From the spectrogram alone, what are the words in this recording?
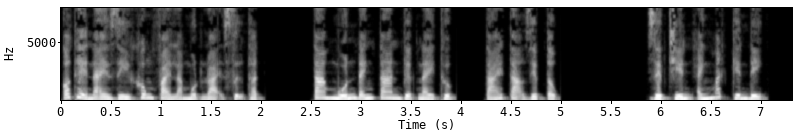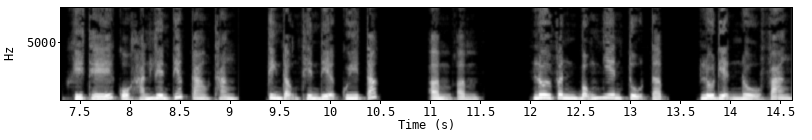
Có thể này gì không phải là một loại sự thật. Ta muốn đánh tan việc này thực, tái tạo Diệp tộc. Diệp Chiến ánh mắt kiên định, khí thế của hắn liên tiếp cao thăng, kinh động thiên địa quy tắc. ầm ầm, lôi vân bỗng nhiên tụ tập, lôi điện nổ vang,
